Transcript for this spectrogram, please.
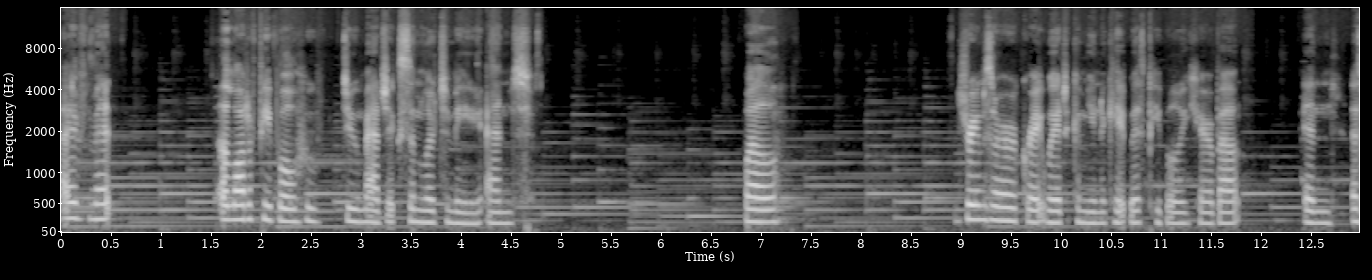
I've met a lot of people who do magic similar to me, and. Well. Dreams are a great way to communicate with people you care about in an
